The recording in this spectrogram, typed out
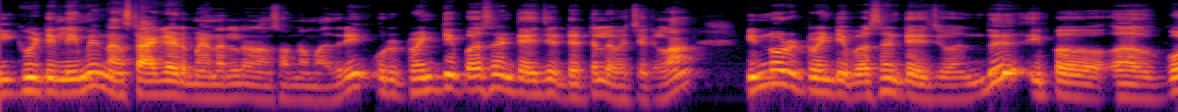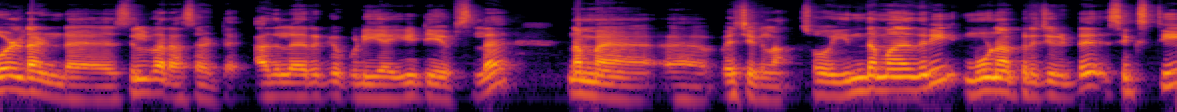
ஈக்விட்டிலையுமே நான் ஸ்டாகர்டு மேனரில் நான் சொன்ன மாதிரி ஒரு டுவெண்ட்டி பர்சன்டேஜ் டெட்டில் வச்சுக்கலாம். இன்னொரு டுவெண்ட்டி பர்சன்டேஜ் வந்து இப்போ கோல்டு அண்ட் சில்வர் அசட் அதில் இருக்கக்கூடிய இடிஎஃப்ஸில் நம்ம வச்சுக்கலாம். ஸோ இந்த மாதிரி மூணாக பிரிச்சுக்கிட்டு சிக்ஸ்டி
